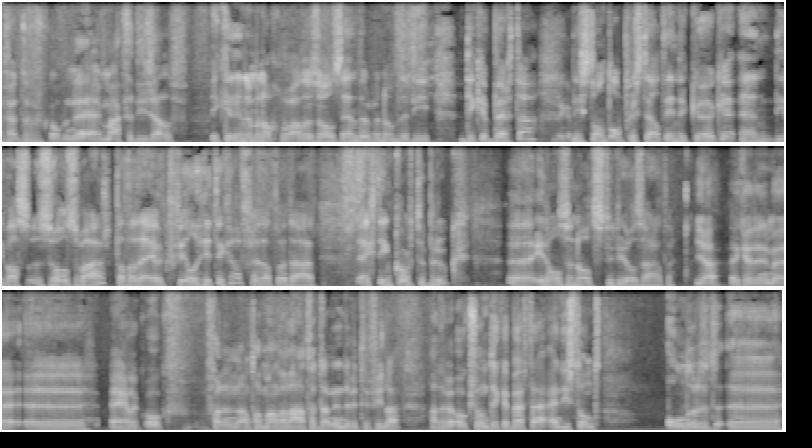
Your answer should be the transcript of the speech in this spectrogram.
verder verkopen. Nee, hij maakte die zelf. Ik herinner me nog, we hadden zo'n zender, we noemden die Dikke Bertha. Die stond opgesteld in de keuken en die was zo zwaar dat het eigenlijk veel hitte gaf. En dat we daar echt in korte broek uh, in onze noodstudio zaten. Ja, ik herinner me uh, eigenlijk ook van een aantal maanden later dan in de Witte Villa... hadden we ook zo'n Dikke Bertha en die stond onder het, uh,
